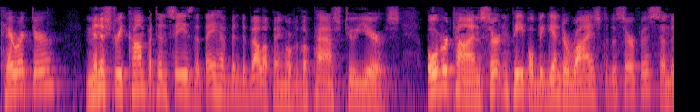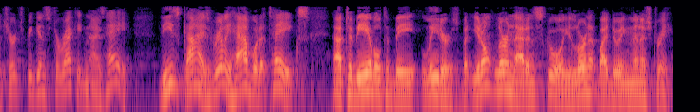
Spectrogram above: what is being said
character, ministry competencies that they have been developing over the past two years. Over time, certain people begin to rise to the surface and the church begins to recognize, hey, these guys really have what it takes uh, to be able to be leaders. But you don't learn that in school. You learn it by doing ministry.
